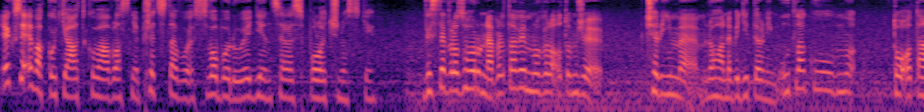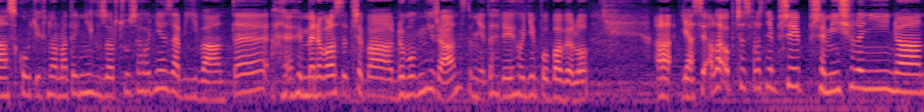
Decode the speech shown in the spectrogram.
Jak si Eva Koťátková vlastně představuje svobodu jedince ve společnosti? Vy jste v rozhovoru na Vltavě mluvila o tom, že čelíme mnoha neviditelným útlakům, to otázkou těch normativních vzorců se hodně zabýváte. Jmenovala se třeba domovní řád, to mě tehdy hodně pobavilo. A já si ale občas vlastně při přemýšlení nad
